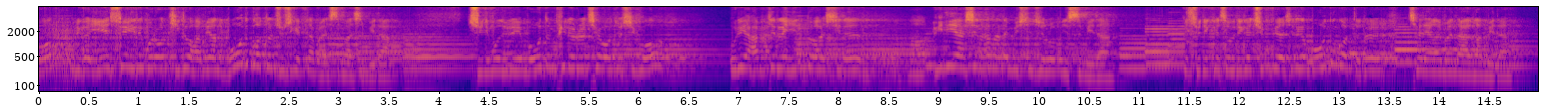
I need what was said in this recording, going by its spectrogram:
않고 우리가 예수의 이름으로 기도하면 모든 것들 주시겠다 말씀하십니다. 주님은 우리의 모든 필요를 채워주시고 우리의 앞길을 인도하시는 어, 위대하신 하나님이신 줄로 믿습니다. 그 주님께서 우리가 준비하시는 모든 것들을 찬양하며 나아갑니다.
